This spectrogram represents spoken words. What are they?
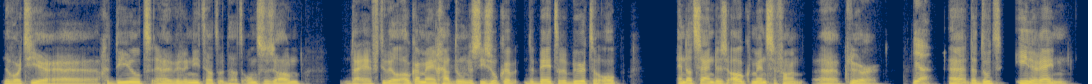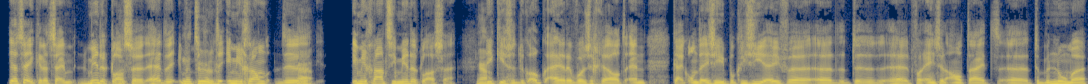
er wordt hier eh gedeeld en we willen niet dat, dat onze zoon daar eventueel ook aan mee gaat doen. Dus die zoeken de betere buurten op. En dat zijn dus ook mensen van eh, kleur. Ja. Hè? Dat doet iedereen. Jazeker, dat zijn de middenklasse. Natuurlijk. De, immigrant, de Ja. immigratie-middenklasse. Ja. Die kiezen natuurlijk ook eieren voor zijn geld. En kijk, om deze hypocrisie even eh, te- voor eens en altijd eh, te benoemen.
